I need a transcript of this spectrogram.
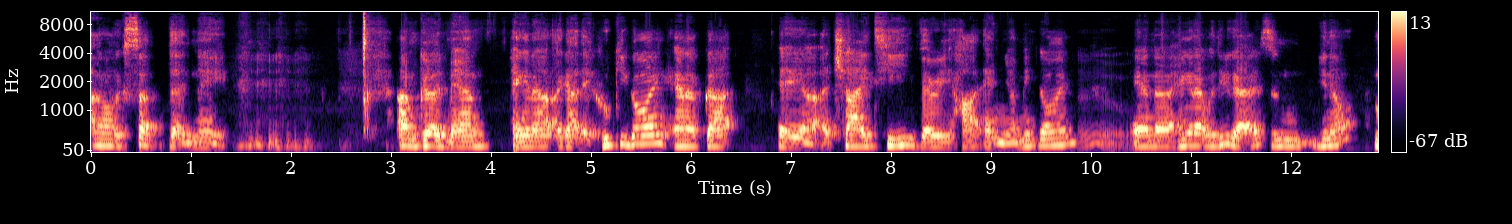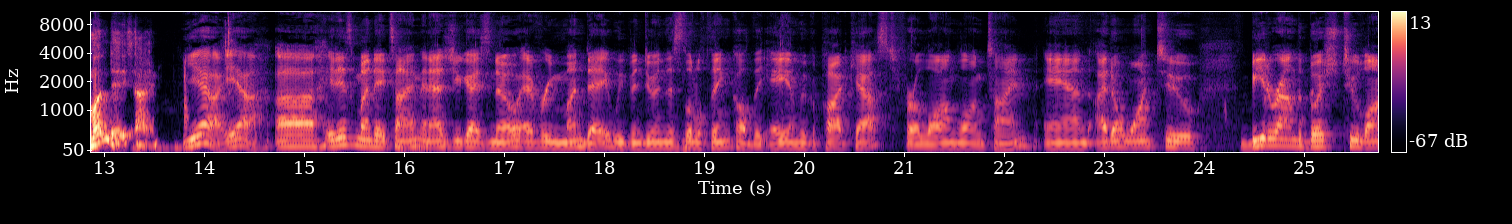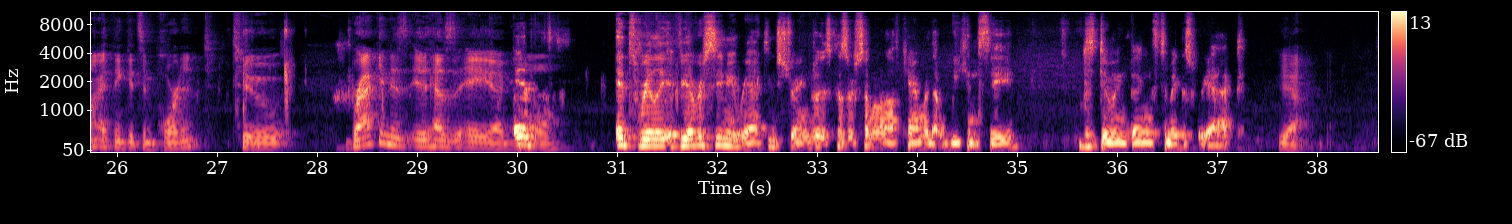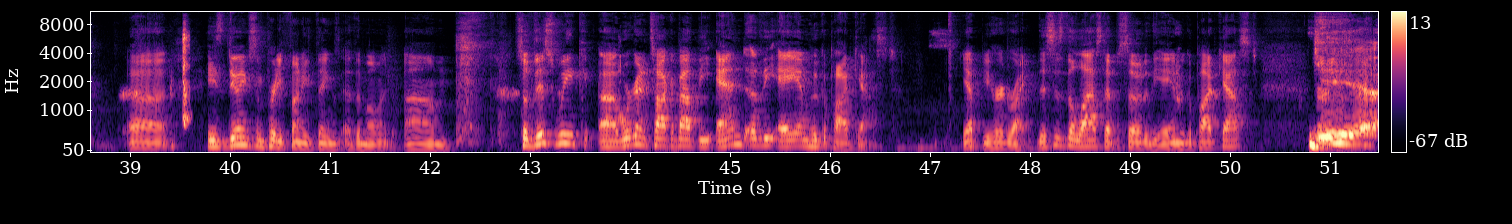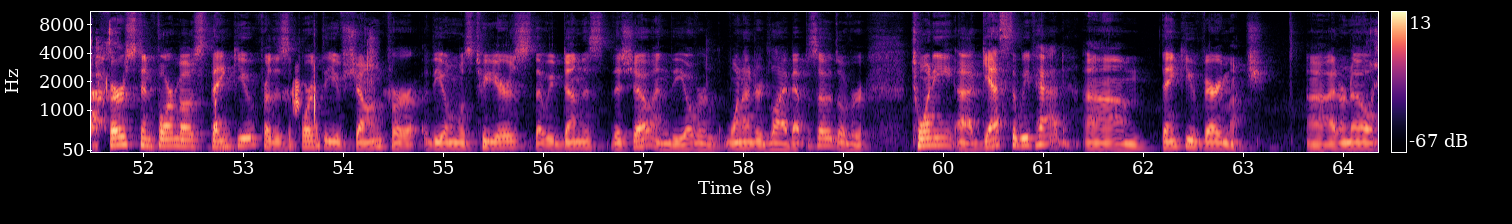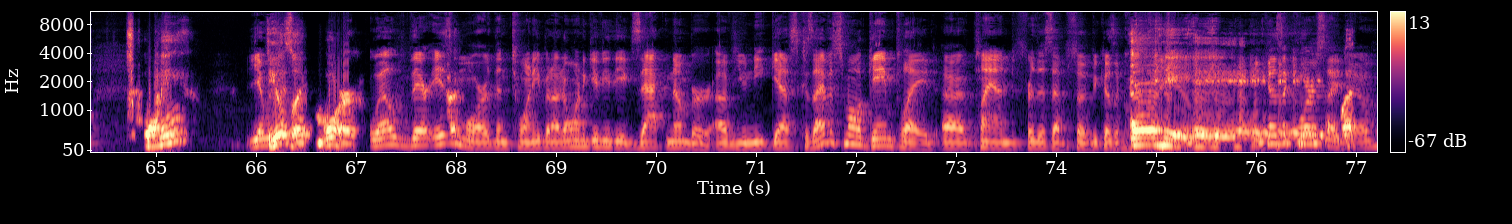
I don't accept that name. I'm good, man. Hanging out. I got a hookie going, and I've got a, uh, a chai tea, very hot and yummy going, Ooh. and uh, hanging out with you guys, and you know, Monday time. Yeah, yeah. Uh, it is Monday time, and as you guys know, every Monday we've been doing this little thing called the AM Hookah Podcast for a long, long time. And I don't want to beat around the bush too long. I think it's important to. Bracken is it has a, uh goal. It's, it's really, if you ever see me reacting strangely, it's because there's someone off camera that we can see, just doing things to make us react. Yeah. Uh, he's doing some pretty funny things at the moment. Um, so this week, uh, we're going to talk about the end of the AM Hookah podcast. Yep, you heard right. This is the last episode of the AM Hookah podcast. Yeah. First and foremost, thank you for the support that you've shown for the almost two years that we've done this this show and the over 100 live episodes, over 20 uh, guests that we've had. Um, thank you very much. Uh, I don't know. 20? Yeah, Feels like more. well, there is more than 20, but I don't want to give you the exact number of unique guests because I have a small game played, uh, planned for this episode because of course Hey, I do. hey, hey, hey, Because of course I what? do.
